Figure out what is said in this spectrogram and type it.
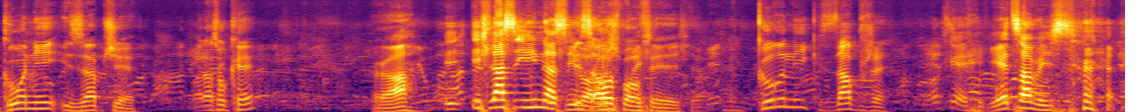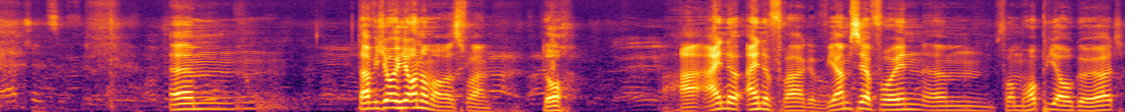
Goni Sabje. War das okay? Ja. Ich, ich lasse ihn das lieber Ist aussprechen. ausbaufähig. Ja. Gurnik Zabrze. Okay, jetzt habe ich's. ähm, darf ich euch auch noch mal was fragen? Doch. Ah, Eine, eine Frage. Wir haben es ja vorhin ähm, vom Hoppy auch gehört.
